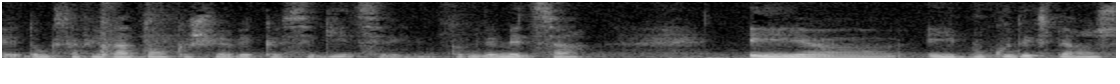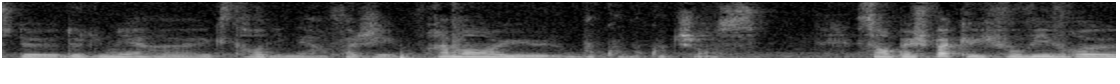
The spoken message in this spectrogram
et donc ça fait 20 ans que je suis avec ces guides, c'est comme des médecins et, euh, et beaucoup d'expériences de, de lumière euh, extraordinaires. Enfin, j'ai vraiment eu beaucoup, beaucoup de chance. Ça n'empêche pas qu'il faut vivre euh,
